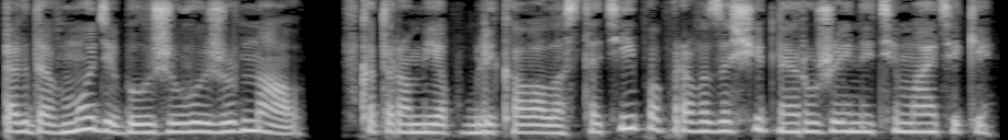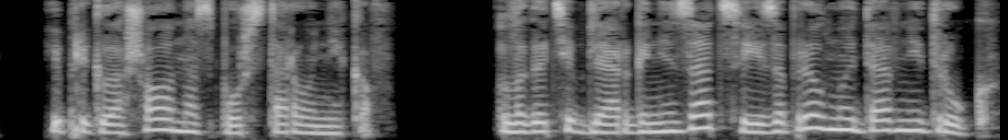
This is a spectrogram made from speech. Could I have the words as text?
Тогда в моде был живой журнал, в котором я публиковала статьи по правозащитной оружейной тематике и приглашала на сбор сторонников. Логотип для организации изобрел мой давний друг.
